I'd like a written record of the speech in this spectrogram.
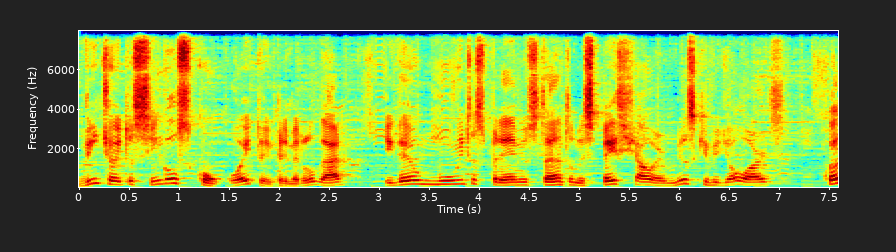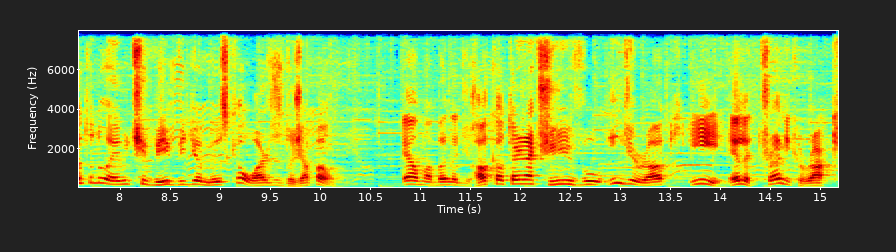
28 singles com 8 em primeiro lugar e ganhou muitos prêmios tanto no Space Shower Music Video Awards quanto no MTV Video Music Awards do Japão. É uma banda de rock alternativo, indie rock e electronic rock,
